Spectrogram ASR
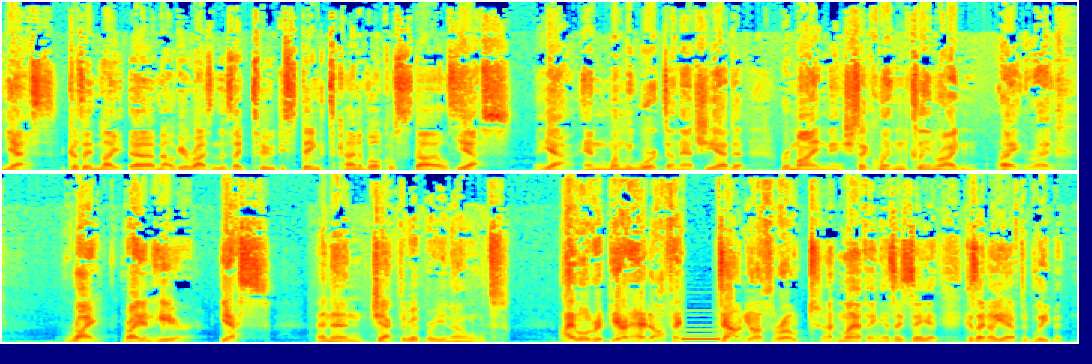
Yes, because in like uh, Metal Gear Rising, there's like two distinct kind of vocal styles. Yes. Yeah. And when we worked on that, she had to remind me. She's like, Quintin, clean Raiden. Right, right. Right. Right in here. Yes. And then Jack the Ripper, you know, it's, I will rip your head off and down your throat. I'm laughing as I say it because I know you have to bleep it.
